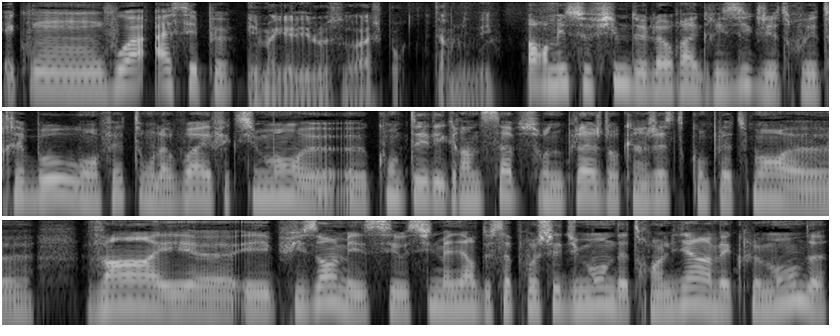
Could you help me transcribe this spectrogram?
et qu'on voit assez peu. Et Magali Le Sauvage, pour terminer. Hormis ce film de Laura Grisi que j'ai trouvé très beau, où en fait on la voit effectivement euh, euh, compter les grains de sable sur une plage, donc un geste complètement euh, vain et, et, épuisant, mais c'est aussi une manière de s'approcher du monde, d'être en lien avec le monde.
